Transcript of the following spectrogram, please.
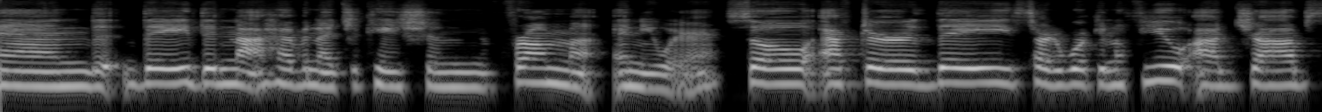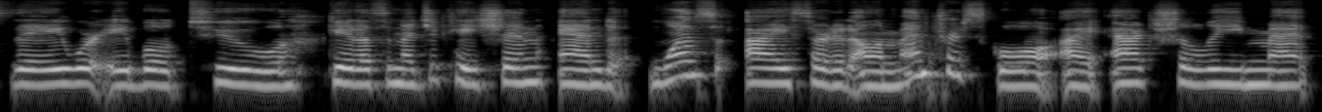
and they did not have an education from anywhere. So after they started working a few odd jobs, they were able to get us an education. And once I started elementary school, I actually met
